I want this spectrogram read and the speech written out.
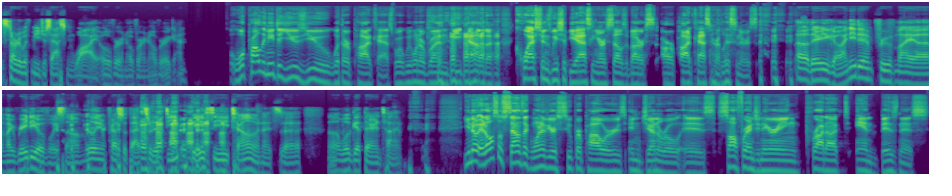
started with me just asking why over and over and over again. We'll probably need to use you with our podcast where we want to run deep down the questions we should be asking ourselves about our, our podcast and our listeners. oh, there you go. I need to improve my uh, my radio voice though. I'm really impressed with that sort of deep bassy tone. It's uh, uh, we'll get there in time. You know, it also sounds like one of your superpowers in general is software engineering, product, and business.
